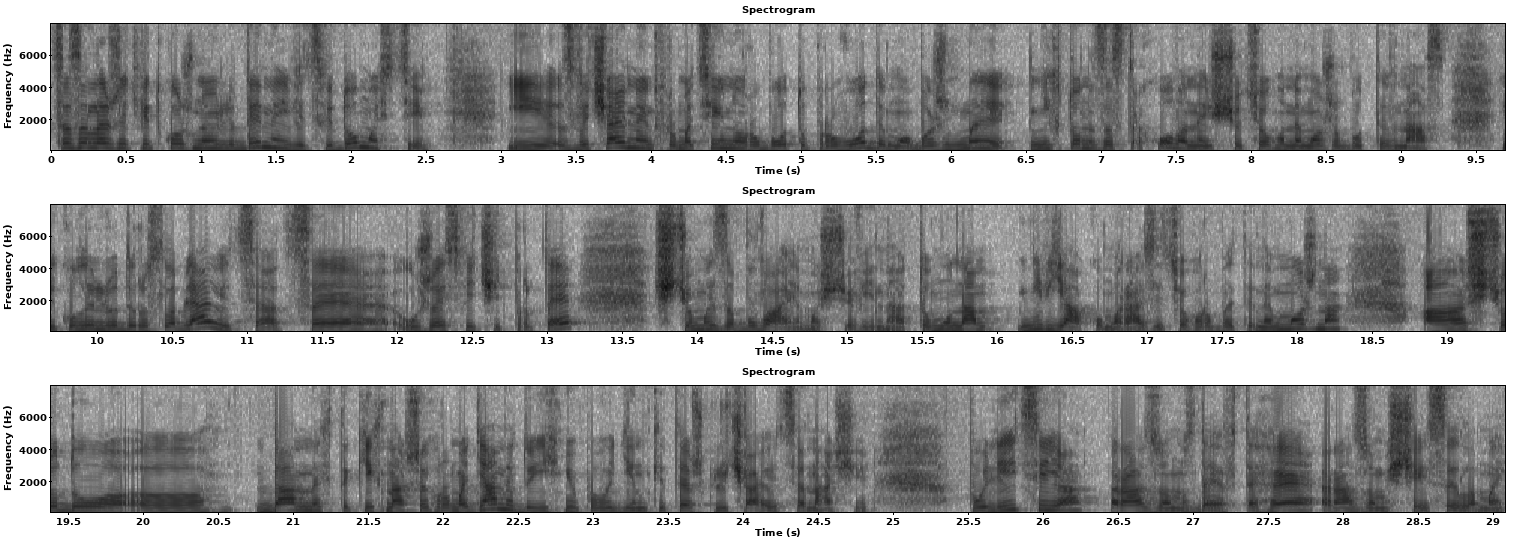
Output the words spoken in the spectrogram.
Це залежить від кожної людини і від свідомості. І, звичайно, інформаційну роботу проводимо, бо ж ми ніхто не застрахований, що цього не може бути в нас. І коли люди розслабляються, це вже свідчить про те, що ми забуваємо, що війна. Тому нам ні в якому разі цього робити не можна. А щодо е, даних таких наших громадян і до їхньої поведінки, теж включаються наші. Поліція разом з ДФТГ, разом ще й силами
